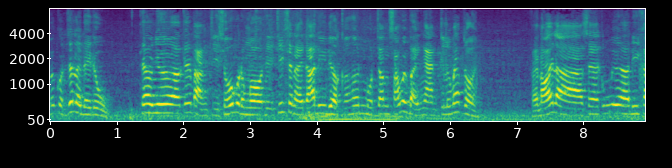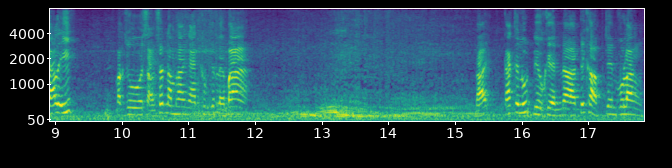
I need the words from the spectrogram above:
vẫn còn rất là đầy đủ. Theo như cái bảng chỉ số của đồng hồ thì chiếc xe này đã đi được hơn 167.000 km rồi. Phải nói là xe cũng ờ, đi khá là ít, mặc dù sản xuất năm 2003 đấy, các cái nút điều khiển ờ, tích hợp trên vô lăng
